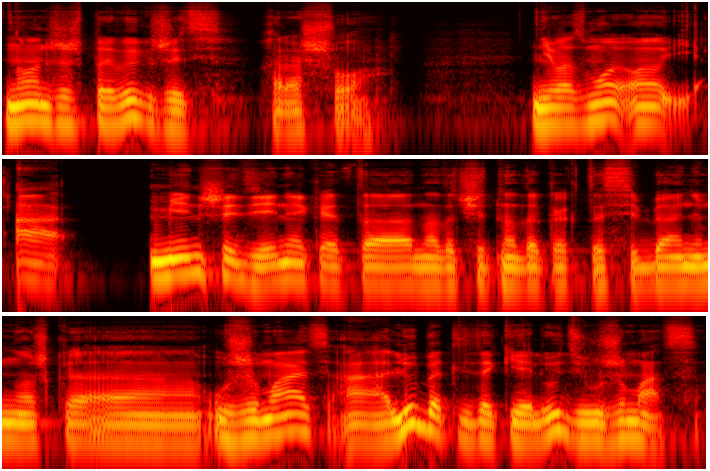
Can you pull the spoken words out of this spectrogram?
но он же привык жить хорошо. Невозможно. А меньше денег, это надо чуть надо как-то себя немножко э, ужимать. А любят ли такие люди ужиматься?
